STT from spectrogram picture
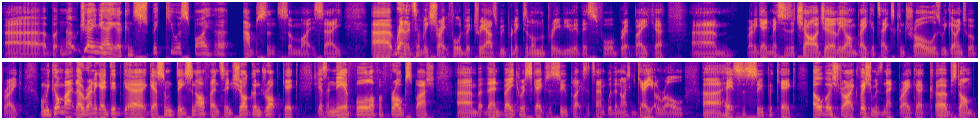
Uh, but no Jamie Hayter, conspicuous by her absence, some might say. Uh, relatively straightforward victory, as we predicted on the preview of this for Britt Baker. Um, Renegade misses a charge early on. Baker takes control as we go into a break. When we come back, though, Renegade did get, uh, get some decent offense in. Shotgun drop kick. She gets a near fall off a frog splash. Um, but then Baker escapes a suplex attempt with a nice gator roll. Uh, hits a super kick. Elbow strike. Fisherman's neck breaker. Curb stomp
